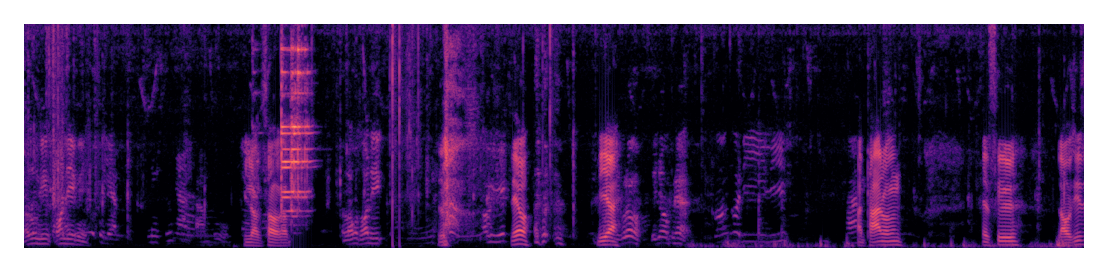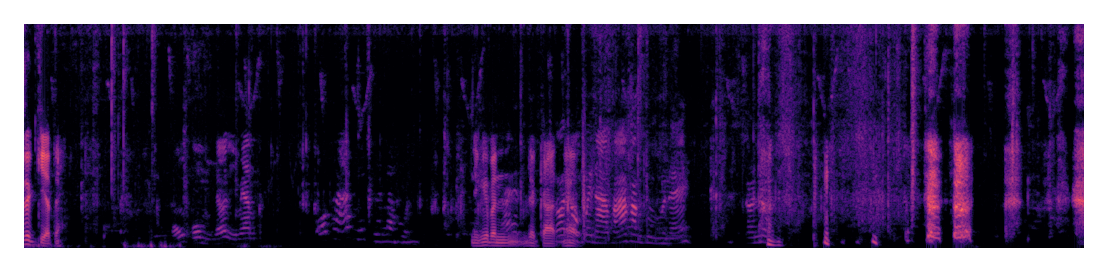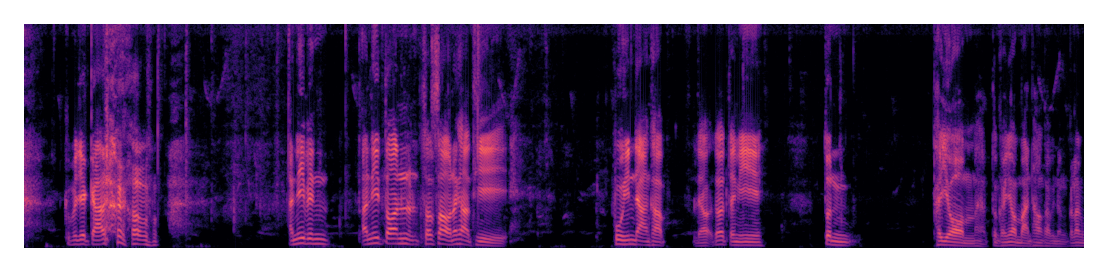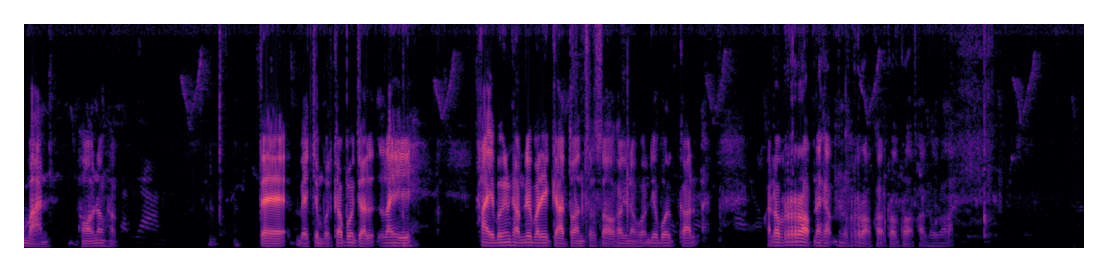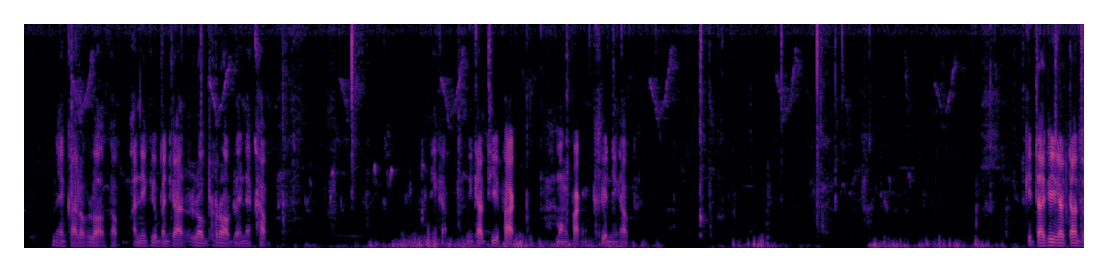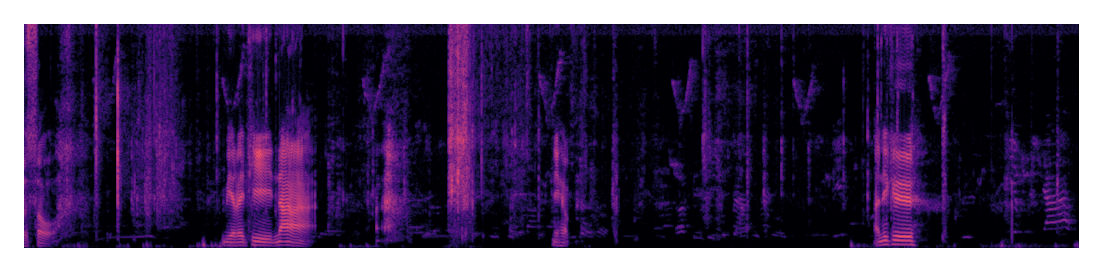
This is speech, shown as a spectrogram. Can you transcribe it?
เราลงนี้ถอนอีกนี่นี่รอบเศร้าครับ เราก็ถอนอีกเร็ว เบียร์ดูแล้วจะย่อมแพ้ของก็ดีดีอันทานมึงจะซื้อเหล่าที่สะเกียดเลยของผมแถวนี้แม่นนี่คือบรรยากาศตอนนะคลรับ งไปหนาผาฟังสูไหนตอนลงคือบรรยากาศครับ อันนี้เป็นอันนี้ตอนเศร้าๆนะครับ ที่ผู้หินด่างครับ แล้วก็จะมีต้นพยอมครับต้นพยอมบานทองครับพี่น้องกำลังบานหอมน้องครับ แต่แบตจะหมดครับผมจะไล่ไทยเบิ้งครับด้วยบรรยากาศตอนเศร้าๆครับพี่น้องเดี๋ยวบรรยากาศรอบๆนะครับรอบๆครับรอบๆครับรอบๆบรรยากาศรอบๆครับ อันนี้คือบรรยากาศรอบๆเลยนะครับ นี่ครับนี่ครับที่พัก มองพักคืนนี่ครับกีตาร์พี่กับจอนโซมีอะไรที่น่านี่ครับ อันนี้คือ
